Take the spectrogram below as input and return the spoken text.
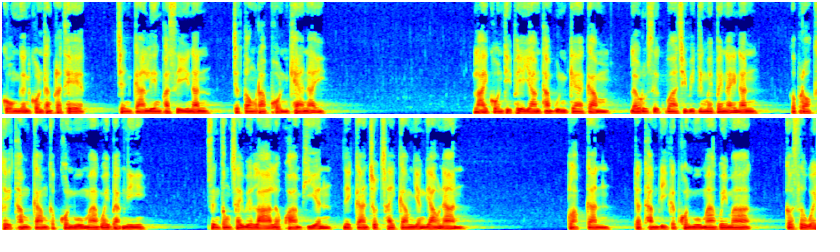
โกงเงินคนทั้งประเทศ เช่นการเลี่ยงภาษีนั้นจะต้องรับผลแค่ไหน หลายคนที่พยายามทำบุญแก้กรรม แล้วรู้สึกว่าชีวิตยังไม่ไปไหนนั้น ก็เพราะเคยทำกรรมกับคนหมู่มากไว้แบบนี้ ซึ่งต้องใช้เวลาและความเพียรในการชดใช้กรรมอย่างยาวนาน กลับกันถ้าทำดีกับคนหมู่มากไว้มาก ก็สวย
